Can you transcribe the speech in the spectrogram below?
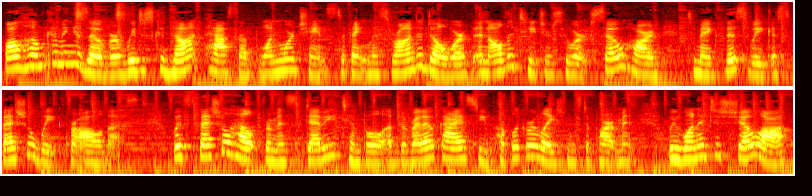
While homecoming is over, we just could not pass up one more chance to thank Miss Rhonda Dulworth and all the teachers who worked so hard to make this week a special week for all of us. With special help from Miss Debbie Temple of the Red Oak ISD Public Relations Department, we wanted to show off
